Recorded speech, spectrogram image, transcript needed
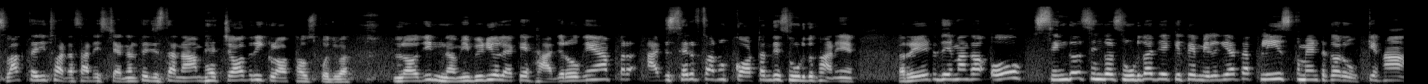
ਸਵਾਗਤ ਹੈ ਜੀ ਤੁਹਾਡਾ ਸਾਡੇ ਇਸ ਚੈਨਲ ਤੇ ਜਿਸ ਦਾ ਨਾਮ ਹੈ ਚੌਧਰੀ ਕਲੌਥ ਹਾਊਸ ਪੁਜਵਾ। ਲਓ ਜੀ, ਨਵੀਂ ਵੀਡੀਓ ਲੈ ਕੇ ਹਾਜ਼ਰ ਹੋ ਗਏ ਆ ਪਰ ਅੱਜ ਸਿਰਫ ਤੁਹਾਨੂੰ ਕਾਟਨ ਦੇ ਸੂਟ ਦਿਖਾਣੇ ਆ ਰੇਟ ਦੇਵਾਂਗਾ ਉਹ ਸਿੰਗਲ ਸਿੰਗਲ ਸੂਟ ਦਾ, ਜੇ ਕਿਤੇ ਮਿਲ ਗਿਆ ਤਾਂ ਪਲੀਜ਼ ਕਮੈਂਟ ਕਰੋ ਕਿ ਹਾਂ,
